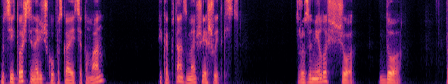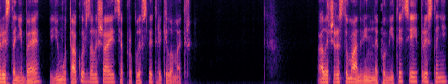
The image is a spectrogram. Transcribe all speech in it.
У цій точці на річку опускається туман, і капітан зменшує швидкість. Зрозуміло, що до пристані Б йому також залишається пропливсти 3 км. Але через туман він не помітив цієї пристані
